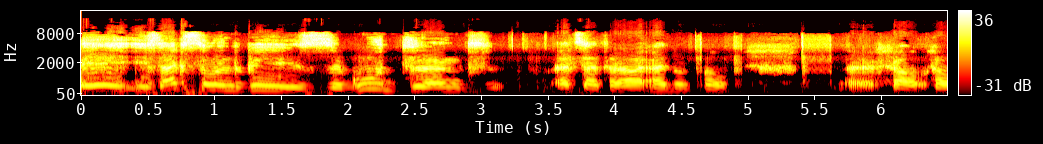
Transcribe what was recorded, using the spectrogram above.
A is excellent, B is good, and etc. I, I don't know uh, how how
